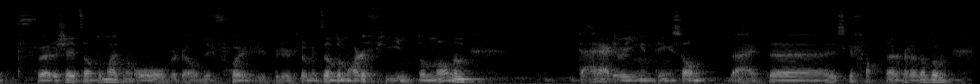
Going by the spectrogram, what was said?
oppfører seg ikke sant? De har ikke noe overdådig forbruk. De, de, har det fint, de nå. Men der er det jo ingenting sånn. Det er ikke, Jeg husker fatter'n fortalte at de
